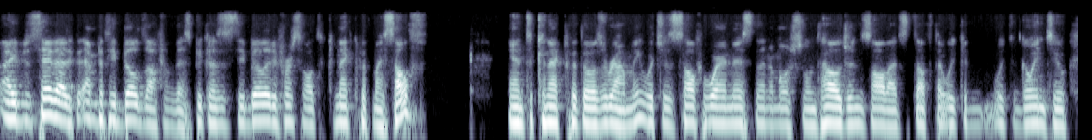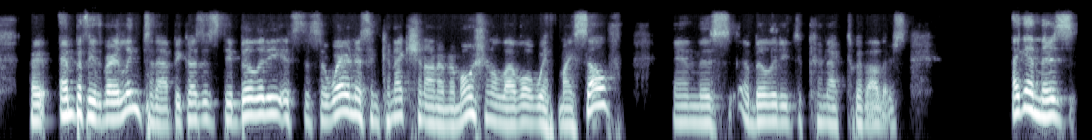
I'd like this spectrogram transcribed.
I would say that empathy builds off of this because it's the ability, first of all, to connect with myself and to connect with those around me, which is self-awareness, then emotional intelligence, all that stuff that we could we could go into. Right? Empathy is very linked to that because it's the ability, it's this awareness and connection on an emotional level with myself and this ability to connect with others. Again, there's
